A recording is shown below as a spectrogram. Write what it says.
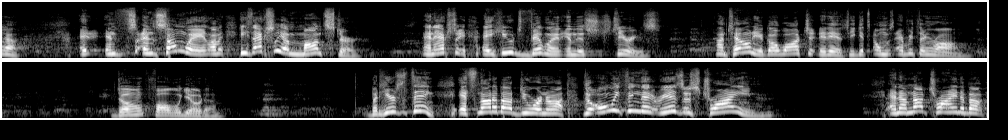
yeah. In, in some way, I mean, he's actually a monster and actually a huge villain in this series. I'm telling you, go watch it. It is. He gets almost everything wrong. Don't follow Yoda. But here's the thing it's not about do or not. The only thing there is is trying. And I'm not trying about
